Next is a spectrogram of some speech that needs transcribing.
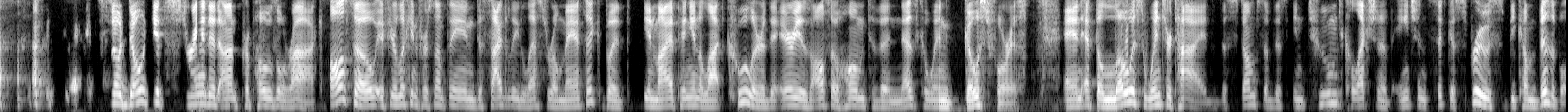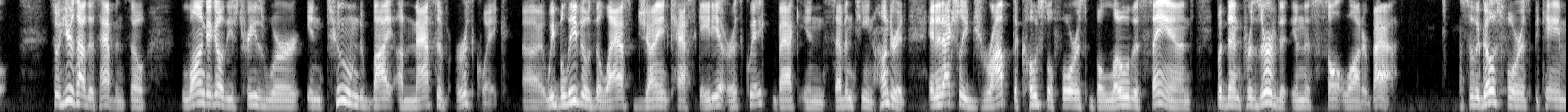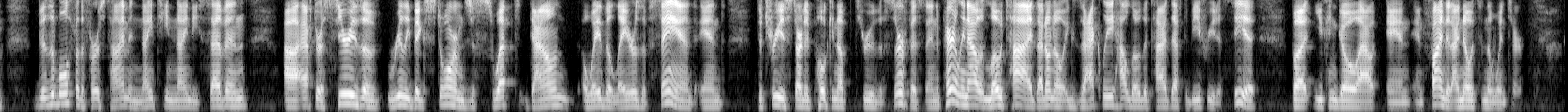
so don't get stranded on Proposal Rock. Also, if you're looking for something decidedly less romantic, but in my opinion, a lot cooler, the area is also home to the Neskowin Ghost Forest. And at the lowest winter tides, the stumps of this entombed collection of ancient Sitka spruce become visible. So here's how this happens. So long ago, these trees were entombed by a massive earthquake uh, we believe it was the last giant Cascadia earthquake back in 1700, and it actually dropped the coastal forest below the sand, but then preserved it in this saltwater bath. So the ghost forest became visible for the first time in 1997 uh, after a series of really big storms just swept down away the layers of sand and the trees started poking up through the surface. And apparently now at low tides, I don't know exactly how low the tides have to be for you to see it, but you can go out and and find it. I know it's in the winter.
